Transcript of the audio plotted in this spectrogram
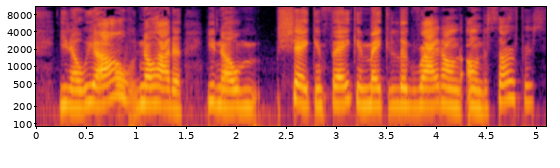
you know, we all know how to, you know, shake and fake and make it look right on on the surface,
